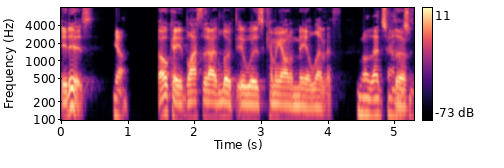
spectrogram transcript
It is. Yeah. Okay. Last that I looked, it was coming out on May 11th. Well, that's Amazon.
